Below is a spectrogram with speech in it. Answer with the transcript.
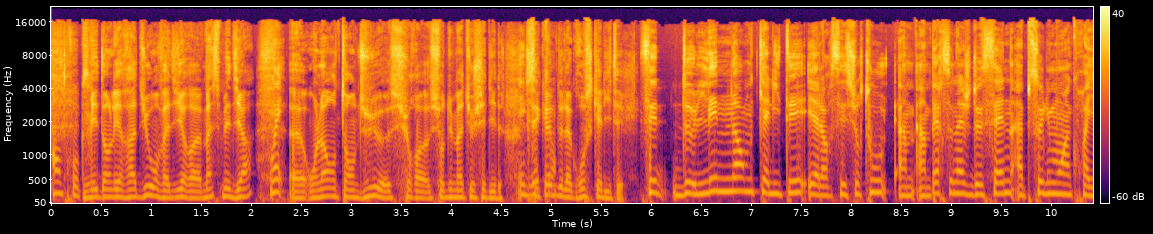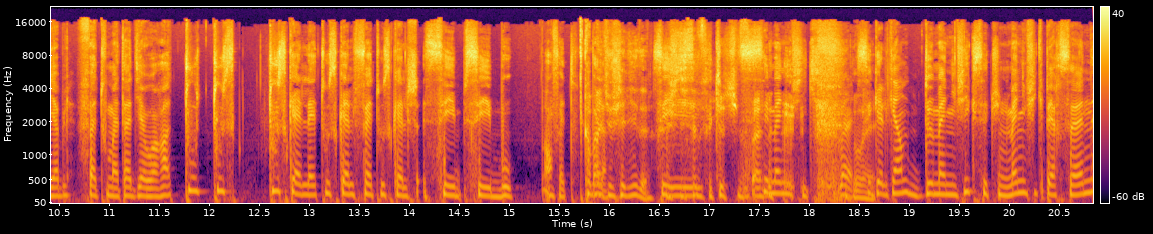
Entre autres. Mais dans les radios, on va dire euh, mass média, Ouais. euh, on l'a entendu sur sur du Mathieu Chédid. C'est quand même de la grosse qualité. C'est de l'énorme qualité et alors c'est surtout un, un personnage de scène absolument incroyable, Fatoumata Diawara. Tout, tout, ce- tout ce qu'elle est, tout ce qu'elle fait, tout ce qu'elle, c'est beau en fait. Comme Voilà. Mathieu Chédid. C'est- magnifique. Voilà, Ouais. C'est quelqu'un de magnifique, c'est une magnifique personne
